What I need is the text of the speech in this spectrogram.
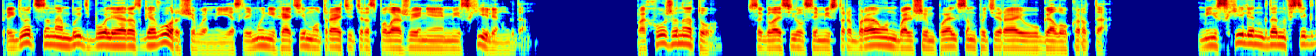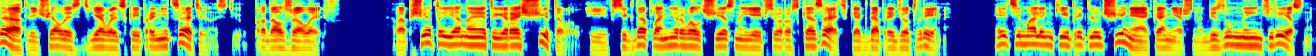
Придется нам быть более разговорчивыми, если мы не хотим утратить расположение мисс Хиллингдон. Похоже на то, согласился мистер Браун, большим пальцем потирая уголок рта. Мисс Хиллингдон всегда отличалась дьявольской проницательностью, продолжал эльф. Вообще-то я на это и рассчитывал, и всегда планировал честно ей все рассказать, когда придет время. Эти маленькие приключения, конечно, безумно интересны,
